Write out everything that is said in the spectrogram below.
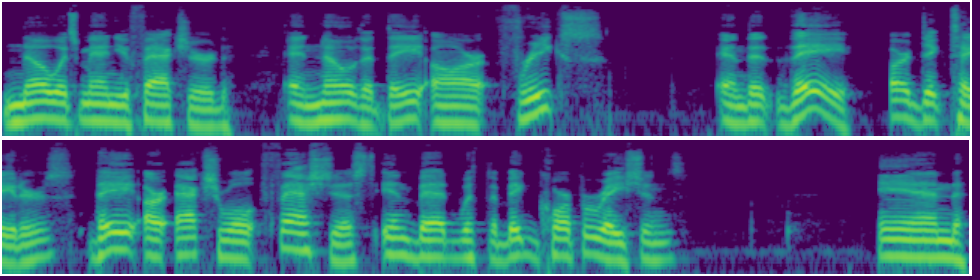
know it's manufactured, and know that they are freaks and that they are dictators. They are actual fascists in bed with the big corporations. And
